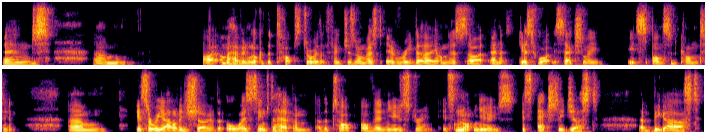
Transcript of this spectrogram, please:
and um, I, am having a look at the top story that features almost every day on their site, and it, guess what? It's actually it's sponsored content. Um, it's a reality show that always seems to happen at the top of their news stream. It's not news. It's actually just a big assed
